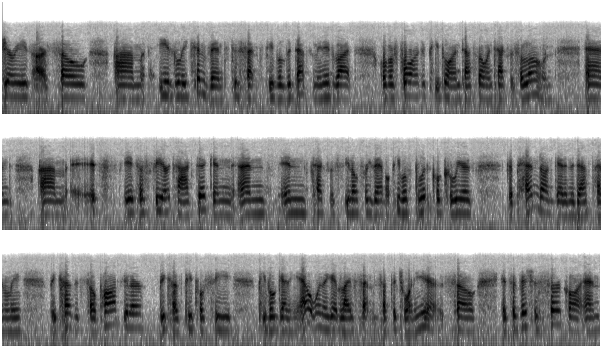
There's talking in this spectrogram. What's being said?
juries are so um, easily convinced to sentence people to death. I mean, they've got over 400 people on death row in Texas alone, and um, it's it's a fear tactic. And and in Texas, you know, for example, people's political careers depend on getting the death penalty because it's so popular. Because people see people getting out when they get life sentence up to 20 years. So it's a vicious circle. And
